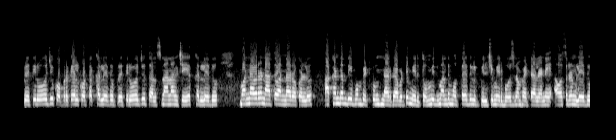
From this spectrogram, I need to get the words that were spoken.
ప్రతిరోజు కొబ్బరికాయలు కొట్టక్కర్లేదు ప్రతిరోజు తలస్నానాలు చేయక్కర్లేదు. మొన్న ఎవరో నాతో అన్నారు ఒకళ్ళు అఖండం దీపం పెట్టుకుంటున్నారు కాబట్టి మీరు తొమ్మిది మంది ముత్తైదులకు పిలిచి మీరు భోజనం పెట్టాలని అవసరం లేదు.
